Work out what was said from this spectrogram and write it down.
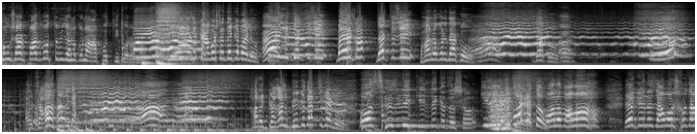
সংসার পাতবো তুমি যেন কোনো আপত্তি করো না। কাগজটা দেখে বলো। দেখতেছি। দেখো। দেখতেছি। ভালো করে দেখো। দেখো। হ্যাঁ। বেঁকে যাচ্ছে আরে গাল বেঁকে যাচ্ছে কেন? ও সিজড়ি কি লিখেছে সব? কি লিখেছে বলে তো। বলো বাবা এখানে যাব সোজা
